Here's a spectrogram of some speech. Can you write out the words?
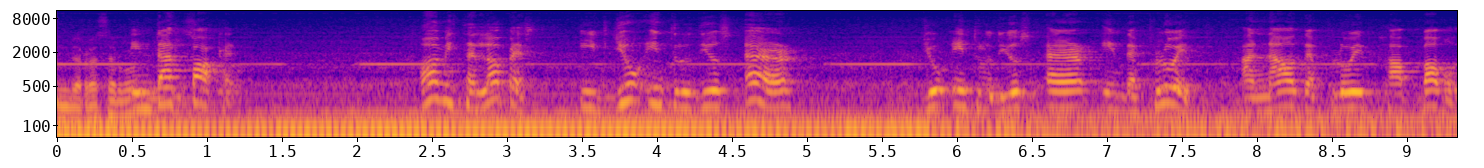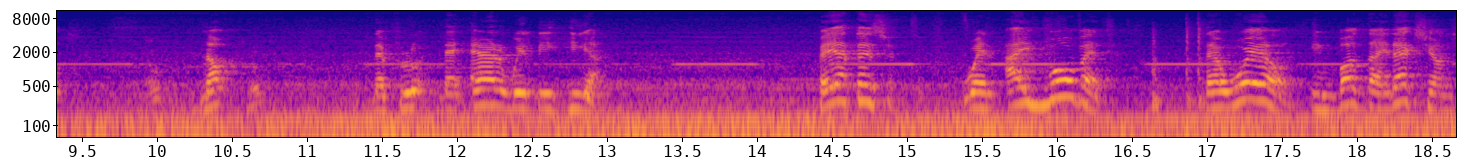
In the reservoir? In that pocket. Oh, Mr. Lopez, if you introduce air, you introduce air in the fluid, and now the fluid have bubbles. Nope. No, the, flu- the air will be here. Pay attention. When I move it, the wheel in both directions,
